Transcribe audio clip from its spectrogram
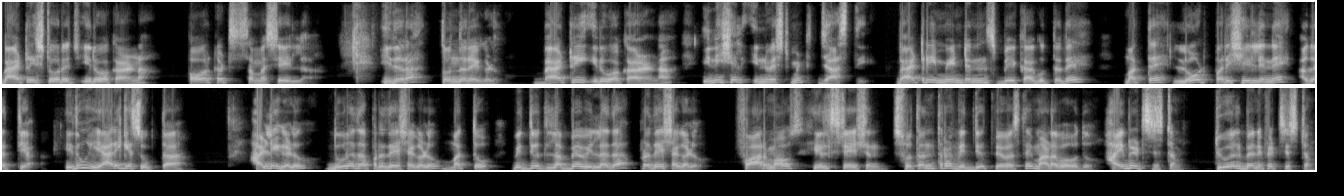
ಬ್ಯಾಟರಿ ಸ್ಟೋರೇಜ್ ಇರುವ ಕಾರಣ ಪವರ್ ಕಟ್ ಸಮಸ್ಯೆ ಇಲ್ಲ. ಇದರ ತೊಂದರೆಗಳು. ಬ್ಯಾಟರಿ ಇರುವ ಕಾರಣ ಇನಿಷಿಯಲ್ ಇನ್ವೆಸ್ಟ್ಮೆಂಟ್ ಜಾಸ್ತಿ. ಬ್ಯಾಟರಿ ಮೇಂಟೆನೆನ್ಸ್ ಬೇಕಾಗುತ್ತದೆ. ಮತ್ತೆ ಲೋಡ್ ಪರಿಶೀಲನೆ ಅಗತ್ಯ. ಇದು ಯಾರಿಗೆ ಸೂಕ್ತ? ಹಳ್ಳಿಗಳು, ದೂರದ ಪ್ರದೇಶಗಳು ಮತ್ತು ವಿದ್ಯುತ್ ಲಭ್ಯವಿಲ್ಲದ ಪ್ರದೇಶಗಳು. ಫಾರ್ಮ್ ಹೌಸ್ ಹಿಲ್ ಸ್ಟೇಷನ್ ಸ್ವತಂತ್ರ ವಿದ್ಯುತ್ ವ್ಯವಸ್ಥೆ ಮಾಡಬಹುದು. Hybrid system dual benefit system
